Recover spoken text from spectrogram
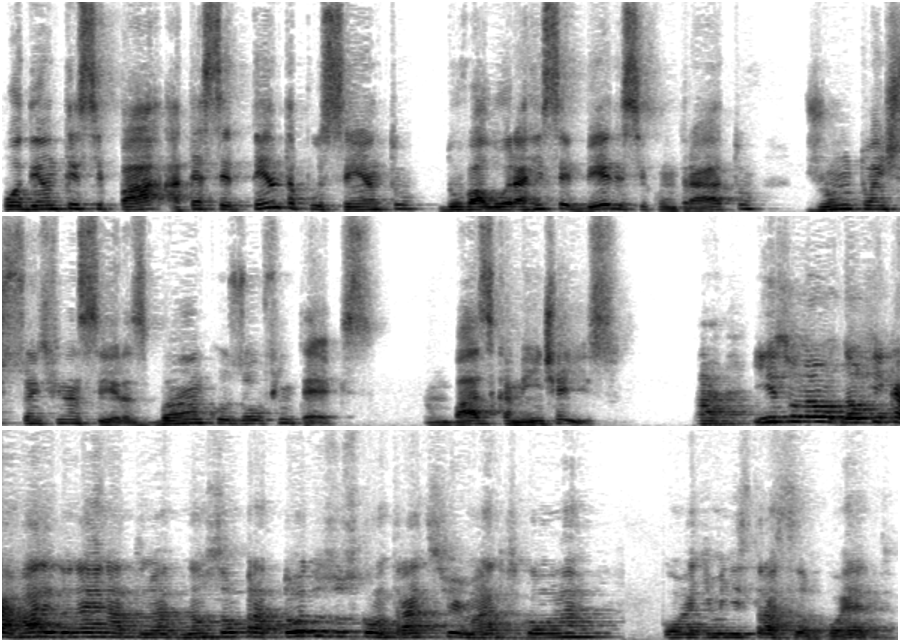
poder antecipar até 70% do valor a receber desse contrato junto a instituições financeiras, bancos ou fintechs. Então, basicamente é isso. Ah, isso não, não fica válido, né, Renato? Não são para todos os contratos firmados com a, com a administração, correto?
